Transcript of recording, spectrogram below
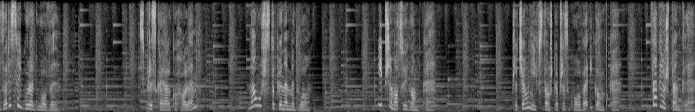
Zarysuj górę głowy. Spryskaj alkoholem. Nałóż stopione mydło. I przymocuj gąbkę. Przeciągnij wstążkę przez głowę i gąbkę. Zawiąż pętlę.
